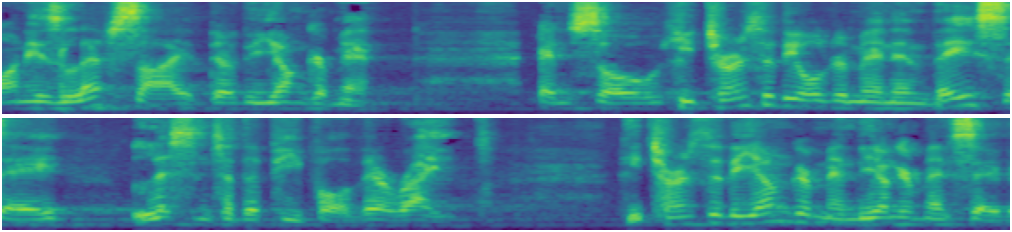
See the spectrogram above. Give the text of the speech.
On his left side, they're the younger men. And so he turns to the older men and they say, listen to the people. They're right. He turns to the younger men. The younger men say,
